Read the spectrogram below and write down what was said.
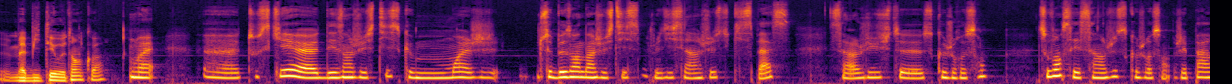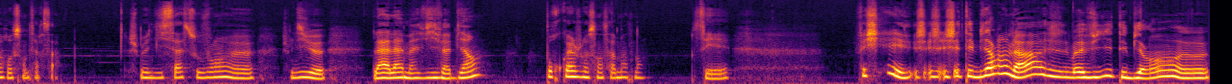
m'habiter autant, quoi Ouais. Euh, tout ce qui est euh, des injustices que moi, je... ce besoin d'injustice, je me dis c'est injuste ce qui se passe, c'est injuste euh, ce que je ressens. Souvent, c'est c'est injuste ce que je ressens. J'ai pas à ressentir ça. Je me dis ça souvent. je me dis là, là, ma vie va bien. Pourquoi je ressens ça maintenant? C'est fait chier. J'étais bien là, ma vie était bien. euh,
